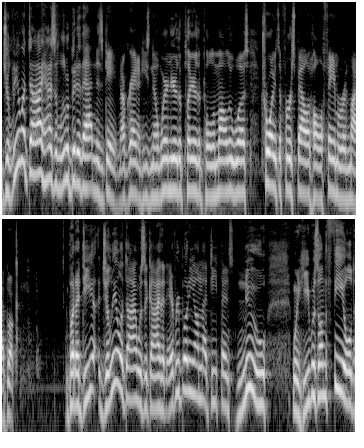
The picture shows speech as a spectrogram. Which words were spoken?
Jahleel Addae has a little bit of that in his game. Now, granted, he's nowhere near the player that Polamalu was. Troy is a first ballot Hall of Famer in my book. But Adi- Jahleel Addae was a guy that everybody on that defense knew when he was on the field,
